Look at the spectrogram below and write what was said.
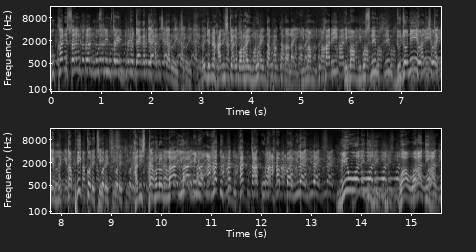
বুখারী শরীফ এবং মুসলিম শরীফ দুটো জায়গাতে হাদিসটা রয়েছে। ওই জন্য হাদিসটাকে বলা হয় মুত্তাফাকুন আলাই। ইমাম বুখারী ইমাম মুসলিম দুজনেই হাদিসটাকে মুত্তাফিক করেছে। হাদিসটা হলো লা ইউমিনু আহাদুকুম হাত্তা কুনা হাব্বা ইলাই মিন ওয়ালিদিহি ওয়া ওয়ালাদিহি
